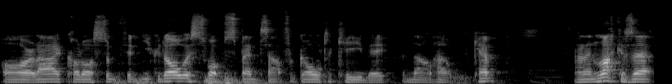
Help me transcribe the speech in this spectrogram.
or an icon or something, you could always swap Spence out for Gold Hakimi, and that'll help with Chem. And then Lacazette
